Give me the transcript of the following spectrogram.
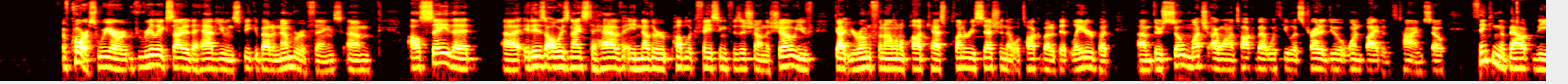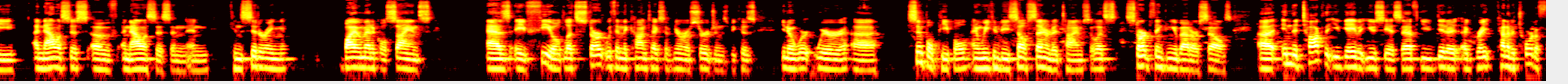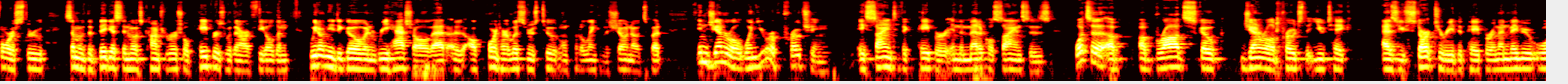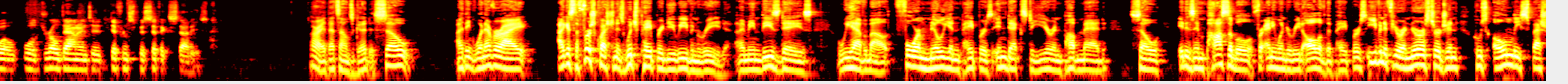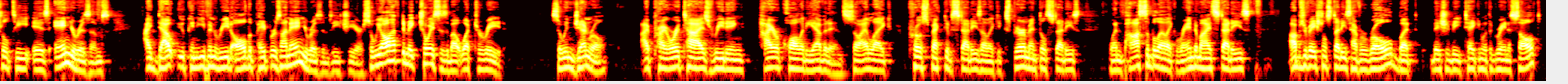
Of course, we are really excited to have you and speak about a number of things. Um, I'll say that uh, it is always nice to have another public facing physician on the show. You've got your own phenomenal podcast plenary session that we'll talk about a bit later, but um, there's so much I want to talk about with you. Let's try to do it one bite at a time. So, thinking about the analysis of analysis and, and considering biomedical science as a field, let's start within the context of neurosurgeons because you know we're we're uh, simple people and we can be self-centered at times so let's start thinking about ourselves. Uh, in the talk that you gave at ucsf you did a, a, great kind of a tour de force through some of the biggest and most controversial papers within our field and we don't need to go and rehash all of that. Uh, i'll point our listeners to it and we'll put a link in the show notes. But in general when you're approaching a scientific paper in the medical sciences what's a, a, a broad scope general approach that you take as you start to read the paper, and then maybe we'll we'll drill down into different specific studies. All right, that sounds good. So, I think whenever I, I guess the first question is which paper do you even read? I mean, these days we have about four million papers indexed a year in PubMed. So it is impossible for anyone to read all of the papers. Even if you're a neurosurgeon whose only specialty is aneurysms, I doubt you can even read all the papers on aneurysms each year. So we all have to make choices about what to read. So, in general, I prioritize reading higher quality evidence. So, I like prospective studies, I like experimental studies. When possible, I like randomized studies. Observational studies have a role, but they should be taken with a grain of salt.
